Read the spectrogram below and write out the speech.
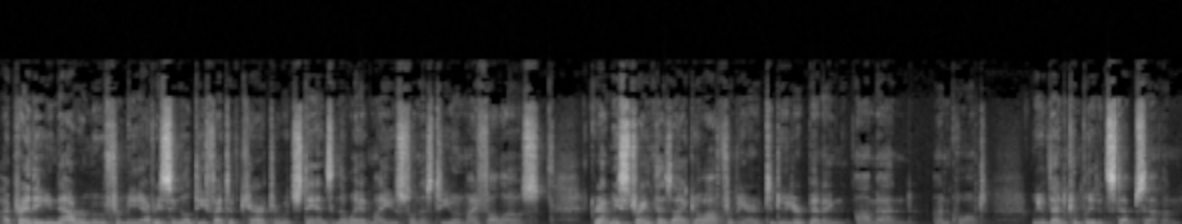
I pray that you now remove from me every single defect of character which stands in the way of my usefulness to you and my fellows. Grant me strength as I go out from here to do your bidding. Amen. Unquote. We have then completed step seven.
